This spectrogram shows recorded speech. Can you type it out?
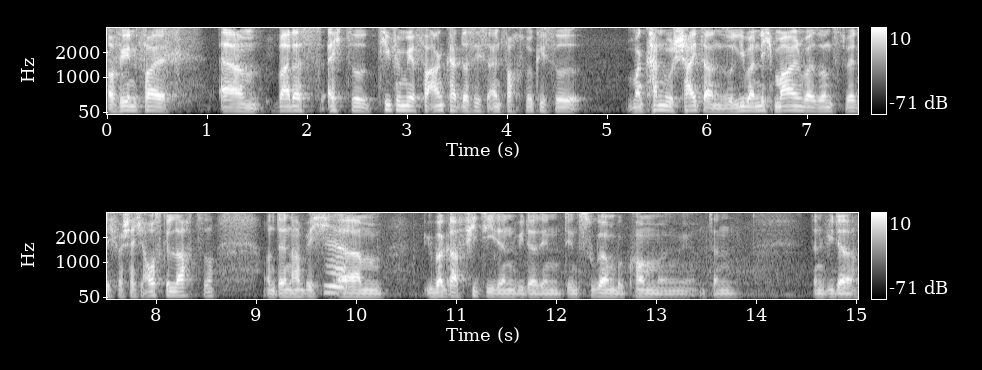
auf jeden Fall ähm, war das echt so tief in mir verankert, dass ich es einfach wirklich so man kann nur scheitern, so lieber nicht malen, weil sonst werde ich wahrscheinlich ausgelacht. So. Und dann habe ich ja. ähm, über Graffiti dann wieder den, den Zugang bekommen irgendwie und dann, dann wieder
